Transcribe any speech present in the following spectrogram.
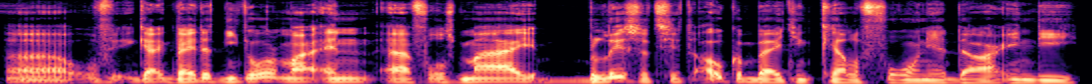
eh, of ik, ik weet het niet hoor, maar en eh, volgens mij Blizzard zit ook een beetje in Californië daar, in die,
